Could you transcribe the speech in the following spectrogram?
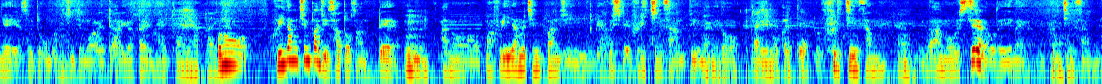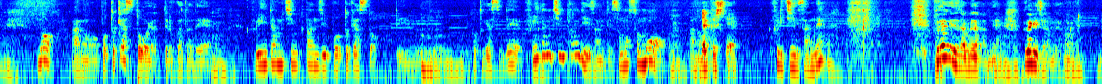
いやいやそういうところまで聞いてもらえてありがたいね、本当ありがたい。このフリーダムチンパンジー佐藤さんってうん。あの、まあ、フリーダムチンパンジー略してフリチンさんっていうんだけど、何？もう一回言って。フリチンさんね。うあもう失礼なこと言えないからね、うんフリチンさんね、ん。のあのポッドキャストをやってる方で、フリーダムチンパンジーポッドキャストっていう、うん。うんポッドキャストでフリーダムチンパンジーさんってそもそも、あの略して？フリチンさんね、ふざけちゃダメだからね、うん。ふざけちゃダメだからね、うん。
